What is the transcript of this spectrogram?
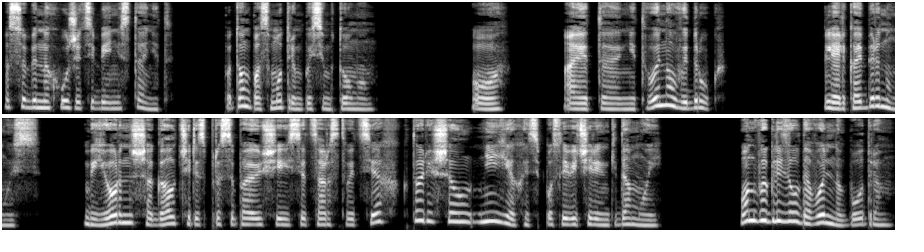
Особенно хуже тебе не станет. Потом посмотрим по симптомам. О, а это не твой новый друг? Лялька обернулась. Бьорн шагал через просыпающееся царство тех, кто решил не ехать после вечеринки домой. Он выглядел довольно бодрым,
